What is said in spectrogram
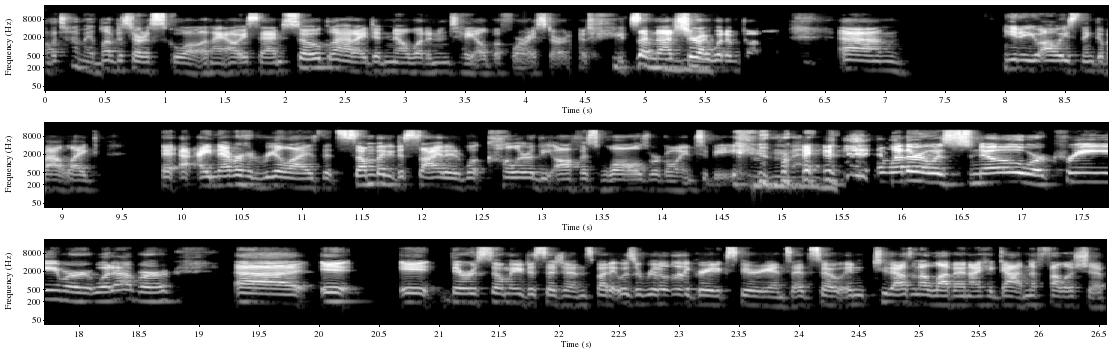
all the time, I'd love to start a school. And I always say, I'm so glad I didn't know what it entailed before I started because I'm not mm-hmm. sure I mm-hmm. would have done it. Um, you know, you always think about like, I never had realized that somebody decided what color the office walls were going to be, mm-hmm. right? And whether it was snow or cream or whatever, uh, it it there were so many decisions but it was a really great experience. And so in 2011 i had gotten a fellowship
